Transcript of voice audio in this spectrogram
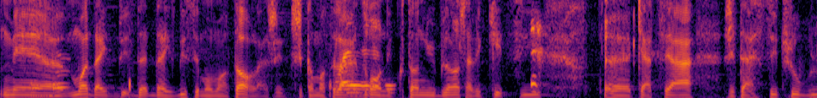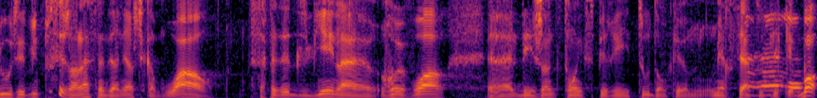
Mais euh, moi, Dice B, c'est mon mentor. Là, j'ai commencé la radio en écoutant Nuit Blanche avec Katie, euh, Katia. J'étais assis True Blue. J'ai vu tous ces gens-là la semaine dernière. J'étais comme wow. Ça faisait du bien là, revoir euh, des gens qui t'ont inspiré et tout. Donc, euh, merci à toute l'équipe. Bon,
